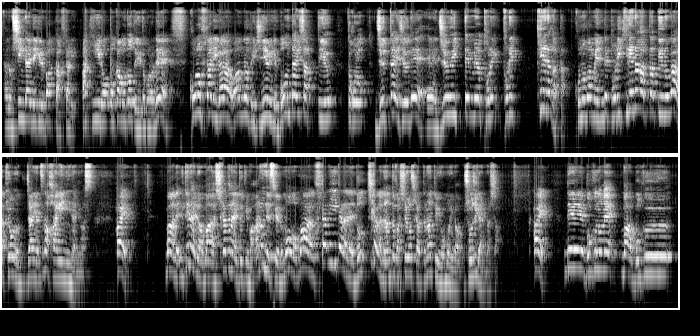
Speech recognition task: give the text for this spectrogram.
あの、信頼できるバッター2人、秋広、岡本というところで、この2人がワンアウト1、2塁で凡退したっていうところ、10対10で、えー、11点目を取り、取りきれなかった。この場面で取りきれなかったっていうのが今日のジャイアンツの敗因になります。はい。まあね、打てないのはまあ仕方ない時もあるんですけども、まあ二人いたらね、どっちかが何とかしてほしかったなという思いが正直ありました。はい。で、僕のね、まあ僕、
